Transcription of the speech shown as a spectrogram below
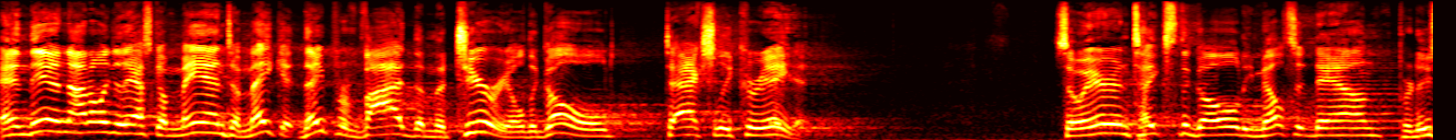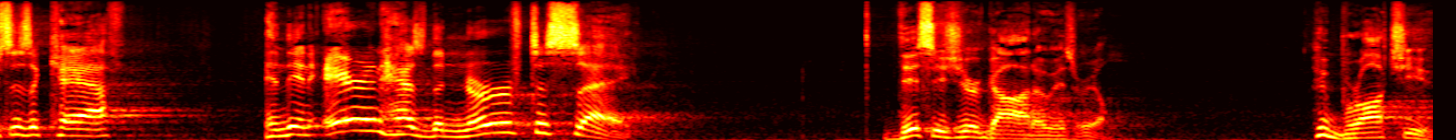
And then not only do they ask a man to make it, they provide the material, the gold, to actually create it. So Aaron takes the gold, he melts it down, produces a calf, and then Aaron has the nerve to say, This is your God, O Israel, who brought you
